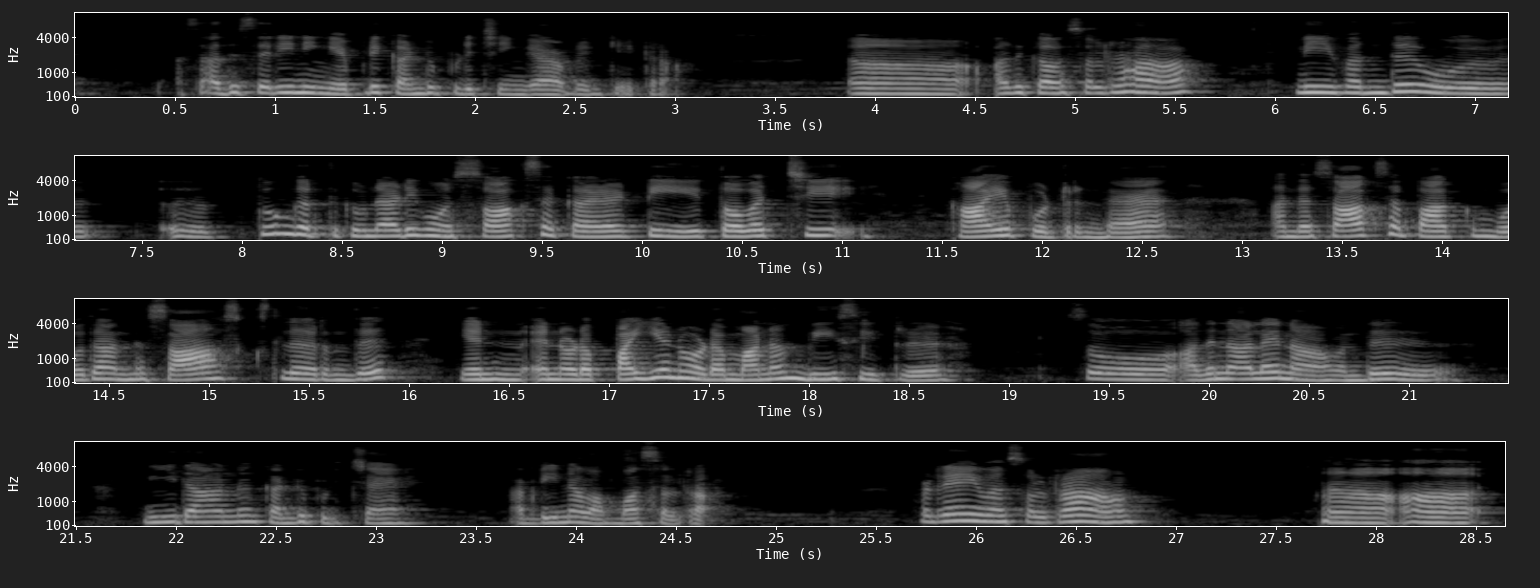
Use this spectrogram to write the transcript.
அது சரி நீங்கள் எப்படி கண்டுபிடிச்சிங்க? அப்படின்னு கேட்குறான் அதுக்கு அவன் சொல்கிறா நீ வந்து தூங்கிறதுக்கு முன்னாடி உன் சாக்ஸை கழட்டி துவச்சி காய போட்டிருந்த. அந்த சாக்ஸை பார்க்கும்போது அந்த சாக்ஸில் இருந்து என் என்னோடய பையனோட மனம் வீசிட்டு ஸோ அதனால நான் வந்து நீதான்னு கண்டுபிடிச்சேன் அப்படின்னு அவன் அம்மா சொல்கிறான் உடனே இவன் சொல்கிறான்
